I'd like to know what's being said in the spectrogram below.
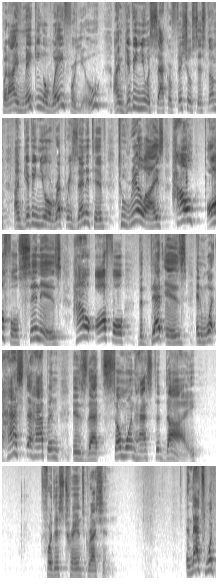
but I'm making a way for you. I'm giving you a sacrificial system. I'm giving you a representative to realize how awful sin is, how awful the debt is, and what has to happen is that someone has to die for this transgression. And that's what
